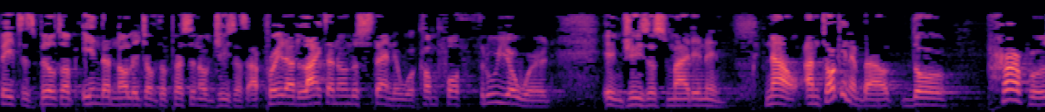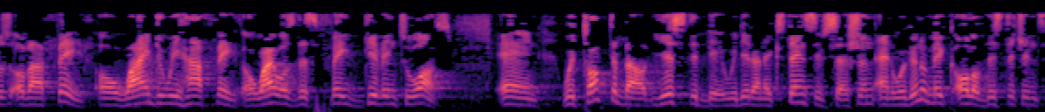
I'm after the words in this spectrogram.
faith is built up in the knowledge of the person of Jesus. I pray that light and understanding will come forth through your word in Jesus' mighty name. Now, I'm talking about the purpose of our faith, or why do we have faith, or why was this faith given to us? And we talked about yesterday, we did an extensive session, and we're going to make all of these teachings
